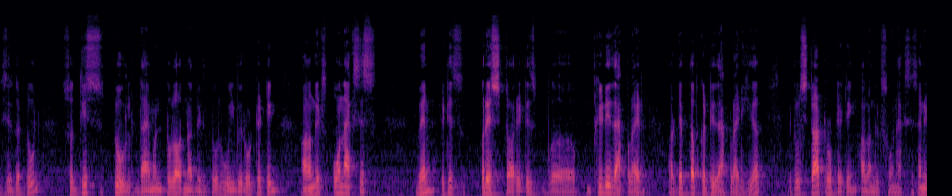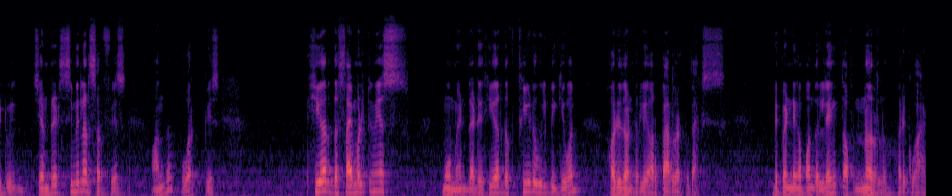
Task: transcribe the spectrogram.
this is the tool. So, this tool diamond tool or knurling tool will be rotating along its own axis when it is pressed or it is uh, feed is applied or depth of cut is applied here it will start rotating along its own axis and it will generate similar surface on the workpiece. Here the simultaneous movement that is here the feed will be given horizontally or parallel to the axis depending upon the length of knurl required,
